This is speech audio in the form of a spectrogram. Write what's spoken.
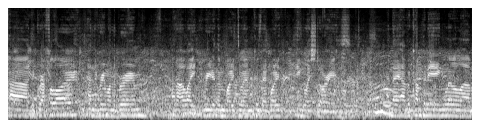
are The Gruffalo and The Room on the Broom. And I like reading them both to him because they're both English stories. And they have accompanying little um,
